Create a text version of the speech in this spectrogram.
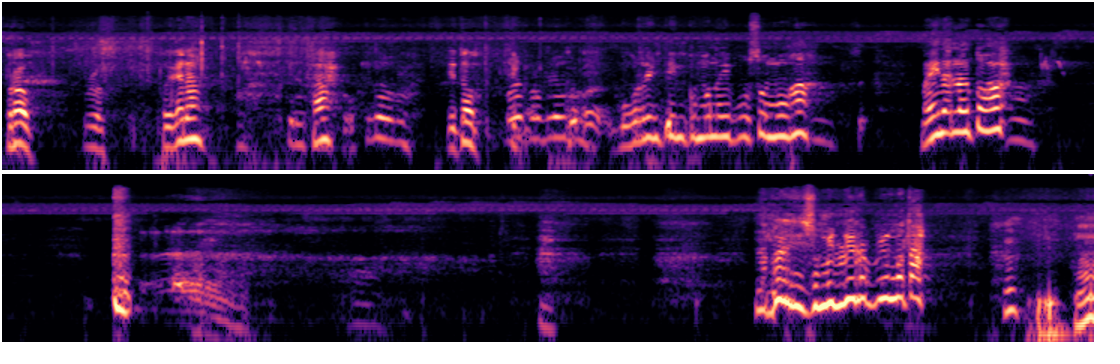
Bro. Bro. Huwag ka na. Ha? Okay mo bro. Ito. Wala problema. Kukurintin ko muna yung puso mo, ha? Mahina lang to, ha? Labar, sumilirap yung mata. Ha?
